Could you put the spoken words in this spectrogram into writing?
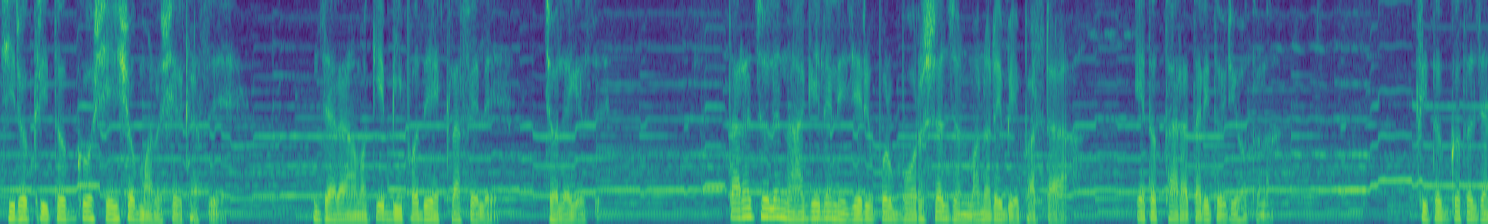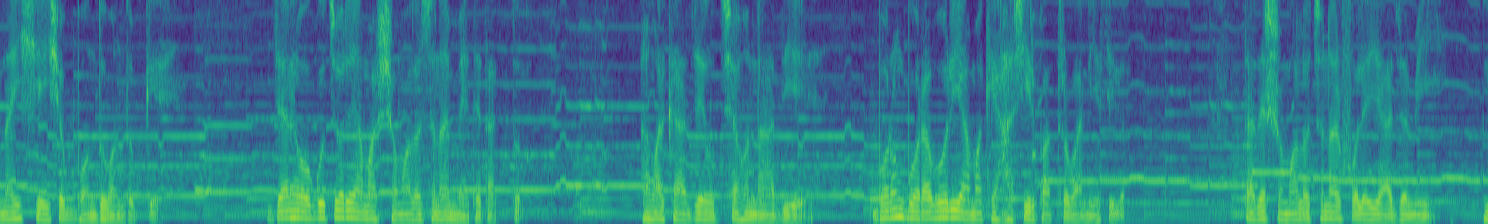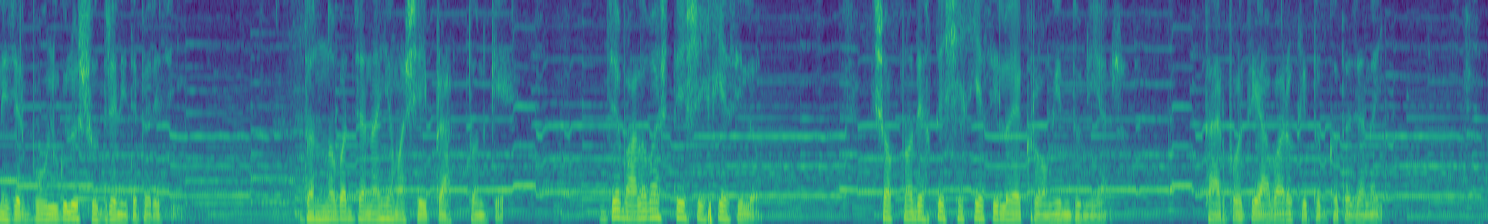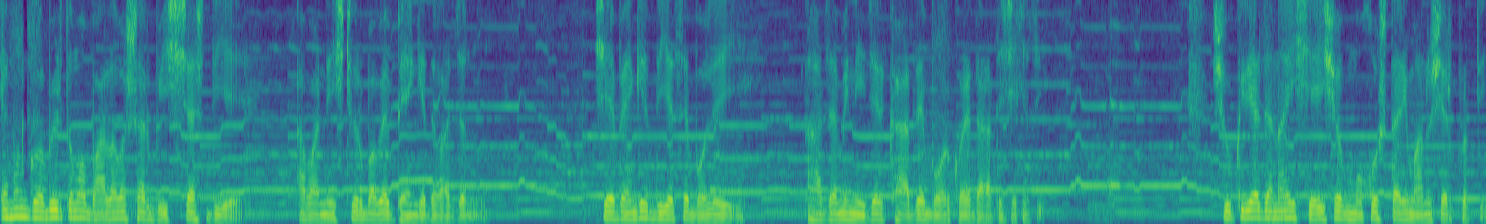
চিরকৃতজ্ঞ সেই সব মানুষের কাছে, যারা আমাকে বিপদে একলা ফেলে চলে গেছে। তারা চলে না গেলে নিজের উপর বর্ষা জন্মানোর এই ব্যাপারটা এত তাড়াতাড়ি তৈরি হতো না। কৃতজ্ঞতা জানাই সেই সব বন্ধু বান্ধবকে যারা অগোচরে আমার সমালোচনায় মেতে থাকত। আমার কাজে উৎসাহ না দিয়ে বরং বরাবরই আমাকে হাসির পাত্র বানিয়েছিল। তাদের সমালোচনার ফলেই আজ আমি নিজের ভুলগুলো শুধরে নিতে পেরেছি। ধন্যবাদ জানাই আমার সেই প্রাক্তনকে, যে ভালোবাসতে শিখিয়েছিল, স্বপ্ন দেখতে শিখিয়েছিল এক রঙিন দুনিয়ার। তার প্রতি আবারও কৃতজ্ঞতা জানাই। এমন গভীরতম ভালোবাসার বিশ্বাস দিয়ে আবার নিষ্ঠুরভাবে ভেঙে দেওয়ার জন্য। সে ভেঙে দিয়েছে বলেই আজ আমি নিজের খাদে বর করে দাঁড়াতে শিখেছি। শুক্রিয়া জানাই সেই সব মুখোশধারী মানুষের প্রতি,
